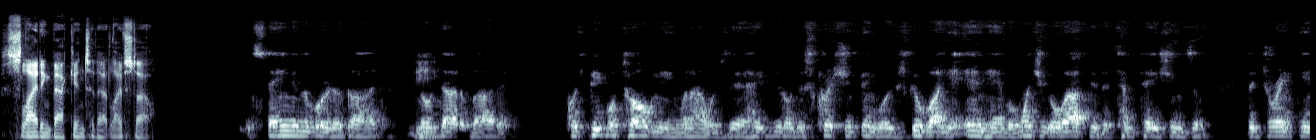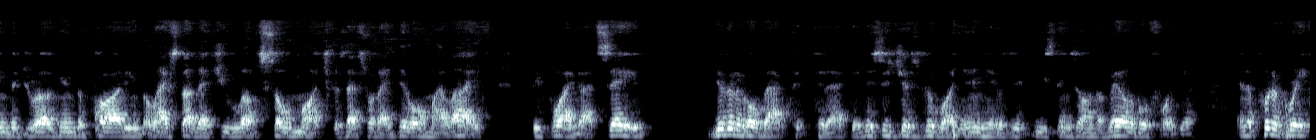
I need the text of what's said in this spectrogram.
sliding back into that lifestyle? Staying in the Word of God, no mm. doubt about it. Because people told me when I was there, hey, you know, this Christian thing works good while you're in here, but once you go out there, the temptations of the drinking, the drugging, the partying, the lifestyle that you love so much, because that's what I did all my life before I got saved, you're going to go back to, to that. This is just good while you're in here. These things aren't available for you. And it put a great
